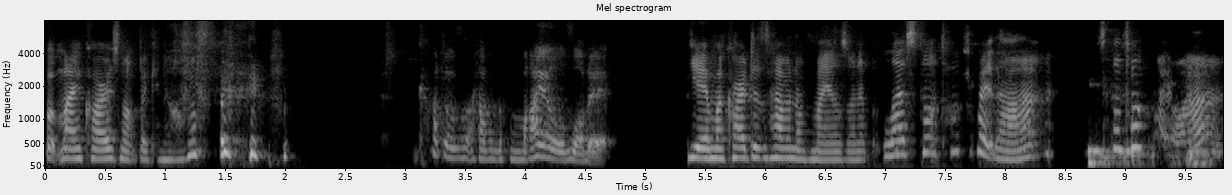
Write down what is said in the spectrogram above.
but my car is not big enough. car doesn't have enough miles on it. yeah, my car doesn't have enough miles on it. But let's not talk about that. Let's not talk about that.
